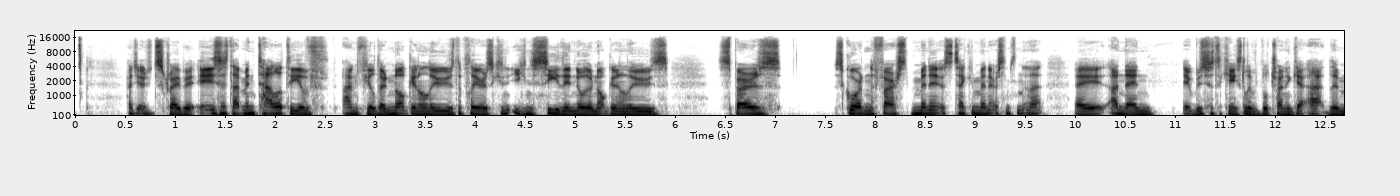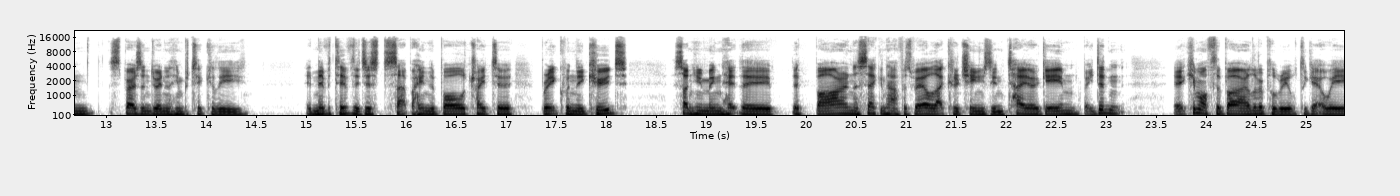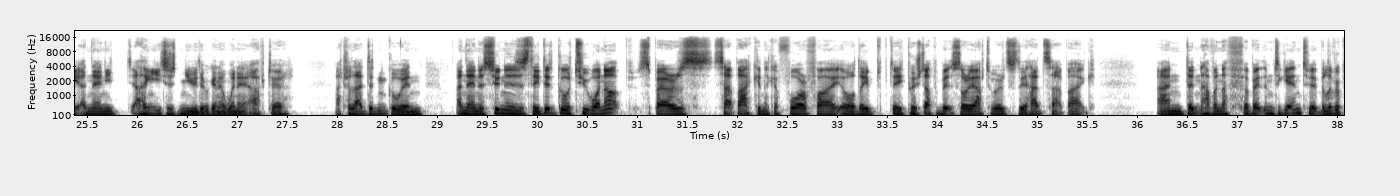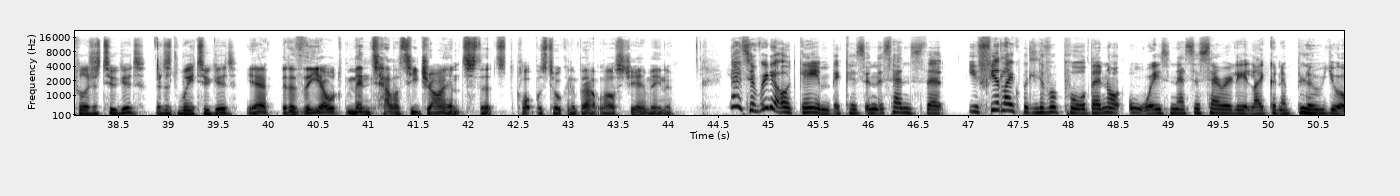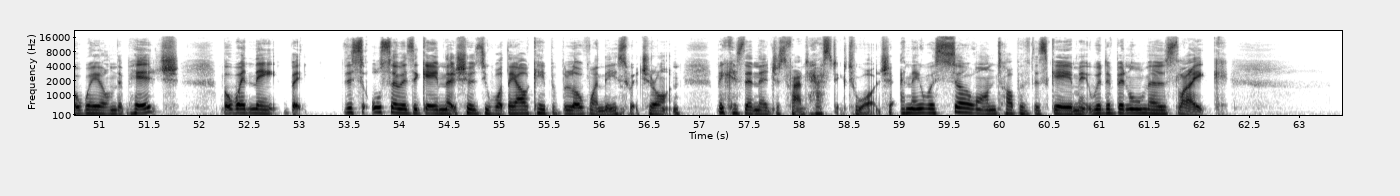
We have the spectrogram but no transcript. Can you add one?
how do you describe it? It's just that mentality of Anfield. They're not going to lose. The players can you can see they know they're not going to lose. Spurs scored in the first minute, second minute, or something like that, uh, and then it was just a case of Liverpool trying to get at them. Spurs didn't do anything particularly innovative. They just sat behind the ball, tried to break when they could. Son Heung-min hit the, the bar in the second half as well. That could have changed the entire game, but he didn't. It came off the bar. Liverpool were able to get away, and then he, I think he just knew they were going to win it after after that didn't go in. And then as soon as they did go two one up, Spurs sat back in like a four or five, or they they pushed up a bit. Sorry, afterwards they had sat back and didn't have enough about them to get into it. But Liverpool are just too good. They're just way too good. Yeah, bit of the old mentality giants that Klopp was talking about last year, Mina. Yeah, it's a really odd game because, in the sense that you feel like with Liverpool, they're not always necessarily like going to blow you away on the pitch, but when they, but this also is a game that shows you what they are capable of when they switch it on, because then they're just fantastic to watch. And they were so on top of this game, it would have been almost like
